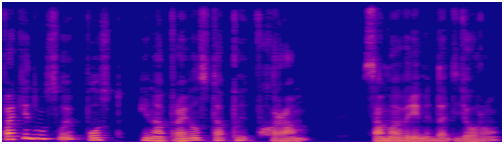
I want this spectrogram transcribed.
покинул свой пост и направил стопы в храм. Самое время дать дёру.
